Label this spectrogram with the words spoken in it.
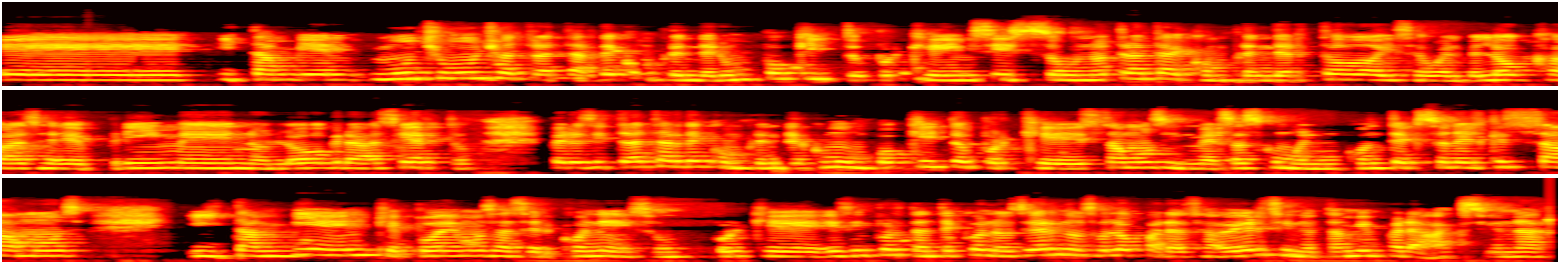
eh, y también mucho, mucho a tratar de comprender un poquito, porque, insisto, uno trata de comprender todo y se vuelve loca, se deprime, no logra, ¿cierto? Pero sí tratar de comprender como un poquito porque estamos inmersas como en un contexto en el que estamos y también qué podemos hacer con eso, porque es importante conocer no solo para saber, sino también para accionar.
